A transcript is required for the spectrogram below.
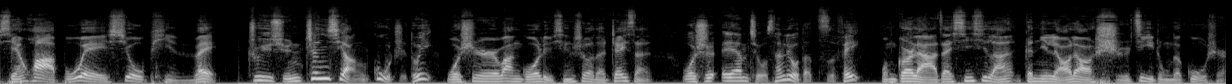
闲话不为秀品味，追寻真相故纸堆。我是万国旅行社的 Jason，我是 AM 九三六的子飞。我们哥俩在新西兰跟您聊聊《史记》中的故事。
